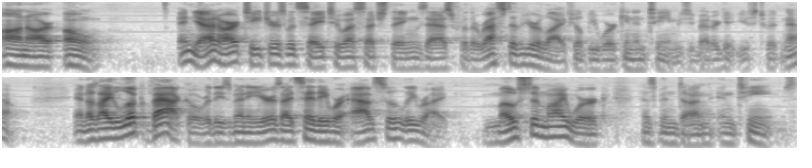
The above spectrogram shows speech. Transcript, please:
on our own. And yet, our teachers would say to us such things as, For the rest of your life, you'll be working in teams. You better get used to it now. And as I look back over these many years, I'd say they were absolutely right. Most of my work has been done in teams,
